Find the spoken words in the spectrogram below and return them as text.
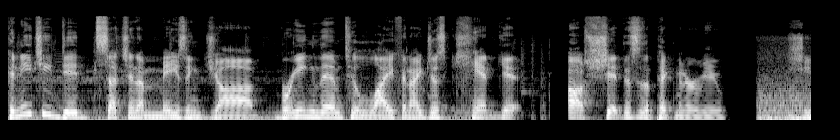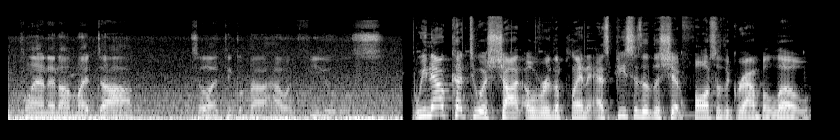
Kenichi did such an amazing job bringing them to life and I just can't get... Oh shit, this is a Pikmin review. She planning on my Daub. until I think about how it feels. We now cut to a shot over the planet as pieces of the ship fall to the ground below.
